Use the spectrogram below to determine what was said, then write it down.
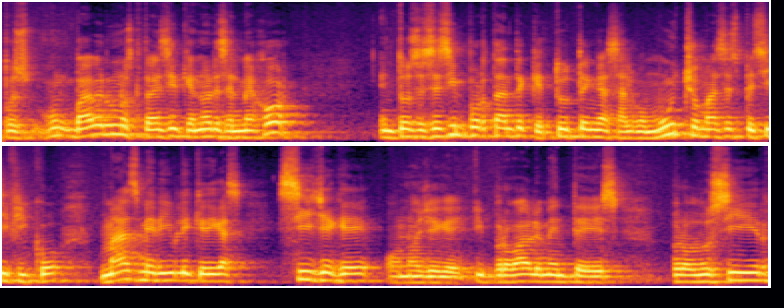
pues va a haber unos que te van a decir que no eres el mejor. Entonces es importante que tú tengas algo mucho más específico, más medible y que digas si llegué o no llegué. Y probablemente es producir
